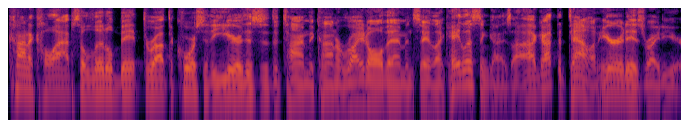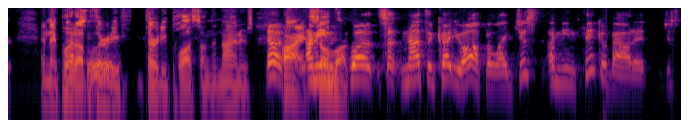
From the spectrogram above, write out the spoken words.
kind of collapse a little bit throughout the course of the year, this is the time to kind of write all them and say like, "Hey, listen, guys, I got the talent. Here it is, right here." And they put Absolutely. up 30, 30 plus on the Niners. No, all right. I mean, look. well, so not to cut you off, but like, just I mean, think about it. Just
